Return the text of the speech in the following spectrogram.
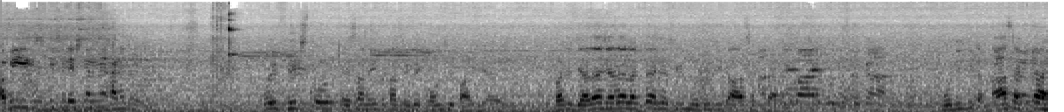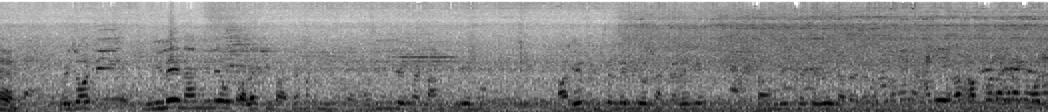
अभी इस, इलेक्शन में आनी चाहिए? कोई फिक्स तो ऐसा नहीं बता सकते कौन सी पार्टी आएगी। बट ज़्यादा से ज़्यादा लगता है जैसे कि मोदी जी का आ सकता है। मोदी जी का आ सकता है। मेजोरिटी मिले ना मिले वो तो अलग की बात है। बट मोदी जी जैसा काम किए हैं आगे फ्यूचर में भी वैसा करेंगे। ऐसा उम्मीद करते हुए ज़्यादा करेंगे मोदी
